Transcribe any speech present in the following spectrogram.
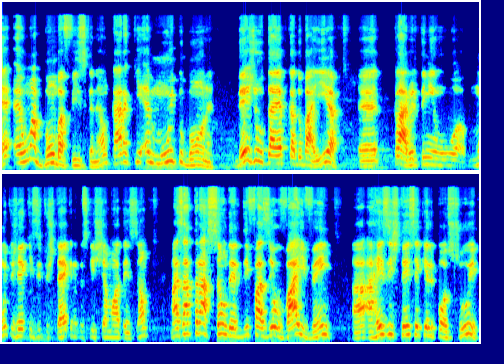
é, é uma bomba física, né? É um cara que é muito bom, né? Desde o, da época do Bahia, é, claro, ele tem muitos requisitos técnicos que chamam a atenção, mas a atração dele de fazer o vai e vem, a, a resistência que ele possui,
